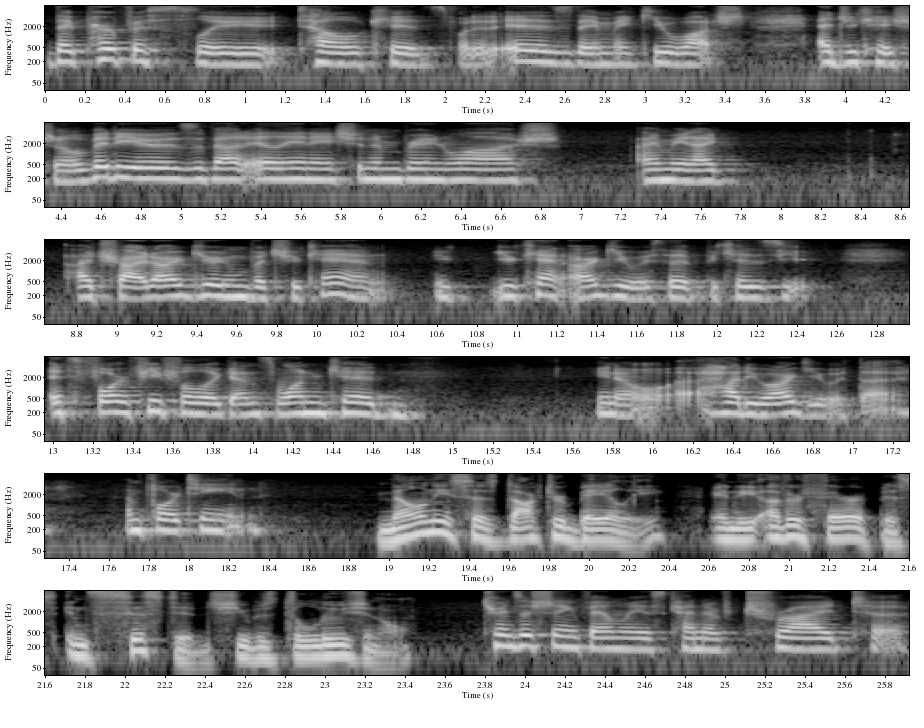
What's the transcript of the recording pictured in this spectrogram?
They purposely tell kids what it is. They make you watch educational videos about alienation and brainwash. I mean, I I tried arguing, but you can't. You you can't argue with it because you, it's four people against one kid. You know, how do you argue with that? I'm 14. Melanie says Dr. Bailey and the other therapists insisted she was delusional. Transitioning families kind of tried to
